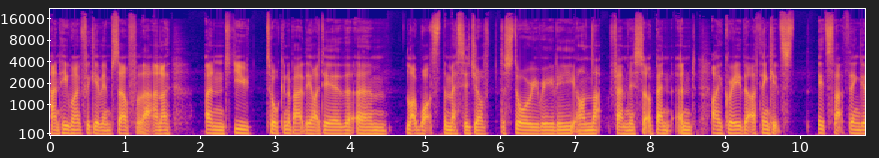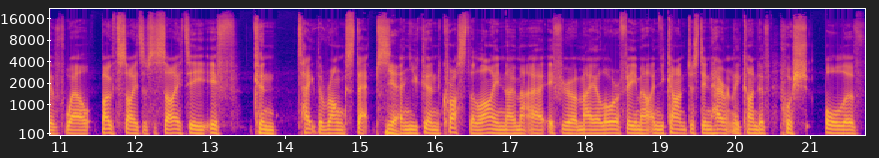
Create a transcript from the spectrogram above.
and he won't forgive himself for that. And I, and you talking about the idea that um, like what's the message of the story really on that feminist sort of bent. And I agree that I think it's it's that thing of well, both sides of society if can take the wrong steps Yeah. and you can cross the line no matter if you're a male or a female and you can't just inherently kind of push all of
